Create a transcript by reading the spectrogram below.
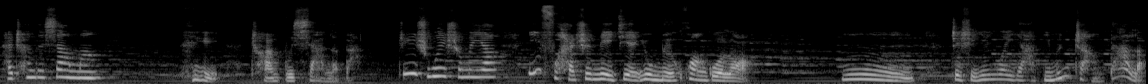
还穿得下吗？嘿嘿，穿不下了吧？这是为什么呀？衣服还是那件，又没换过了。嗯，这是因为呀，你们长大了，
